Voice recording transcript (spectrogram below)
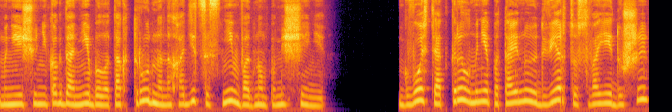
Мне еще никогда не было так трудно находиться с ним в одном помещении. Гвоздь открыл мне потайную дверцу своей души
